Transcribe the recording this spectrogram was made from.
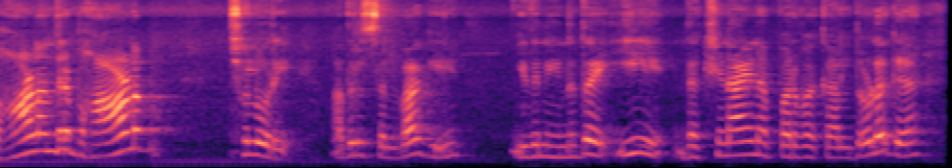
ಭಾಳ ಅಂದ್ರೆ ಭಾಳ ಚಲೋ ರೀ. ಅದ್ರ ಸಲುವಾಗಿ ಇದನ್ನೇನದ ಈ ದಕ್ಷಿಣಾಯಣ ಪರ್ವಕಾಲದೊಳಗೆ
